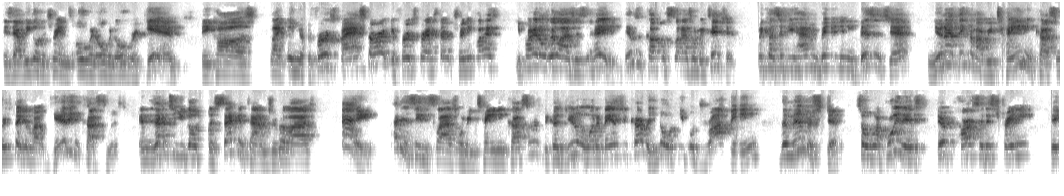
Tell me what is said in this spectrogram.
is that we go to trainings over and over and over again because, like, in your first fast start, your first fast start training class, you probably don't realize is, hey, there's a couple slides on retention. Because if you haven't written any business yet, you're not thinking about retaining customers, you're thinking about getting customers. And it's until you go the second time you realize, hey, I didn't see these slides on retaining customers because you don't want advanced recovery. You don't want people dropping the membership. So my point is, there are parts of this training that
